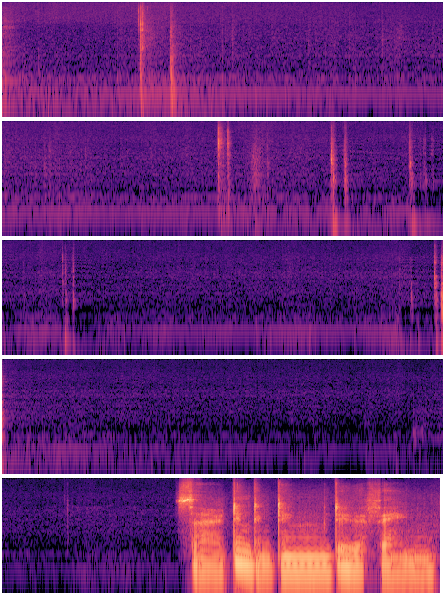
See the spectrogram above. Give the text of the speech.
So ding ding ding, do the thing.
